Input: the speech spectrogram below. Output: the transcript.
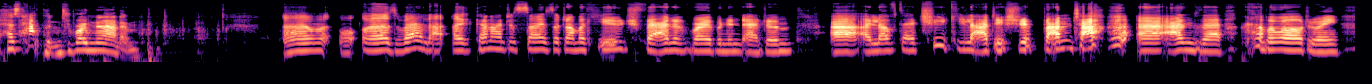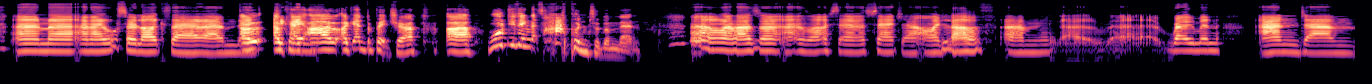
has happened to Roman and Adam? Um, as well, I, I, can I just say that I'm a huge fan of Roman and Adam. Uh, I love their cheeky laddish banter uh, and their camaraderie. Um, uh, and I also like their um. Their Oh, okay, I, I get the picture. Uh, what do you think has happened to them then? Oh well, as uh, as I sa- said, uh, I love um uh, uh, Roman and um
